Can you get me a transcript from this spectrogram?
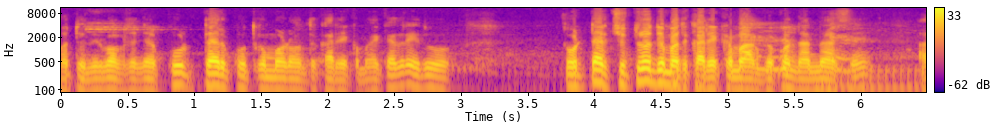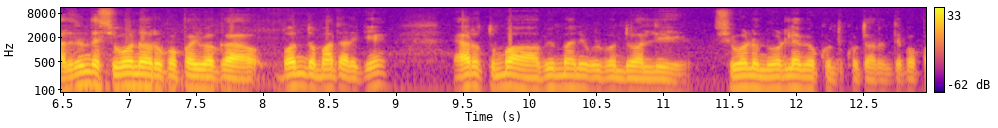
ಮತ್ತು ನಿರ್ಮಾಪ ಸಂಘ ಕೂಡ್ತಾರೆ ಕೂತ್ಕೊಂಡು ಮಾಡುವಂಥ ಕಾರ್ಯಕ್ರಮ. ಯಾಕೆಂದರೆ ಇದು ಒಟ್ಟಾರೆ ಚಿತ್ರೋದ್ಯಮದ ಕಾರ್ಯಕ್ರಮ ಆಗಬೇಕು ಅಂತ ನನ್ನ ಆಸೆ. ಅದರಿಂದ ಶಿವಣ್ಣವರು ಪಾಪ ಇವಾಗ ಬಂದು ಮಾತಾಡಿಕೆ ಯಾರು ತುಂಬ ಅಭಿಮಾನಿಗಳು ಬಂದು ಅಲ್ಲಿ ಶಿವಣ್ಣ ನೋಡಲೇಬೇಕು ಅಂತ ಕೂತಾರಂತೆ ಪಾಪ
